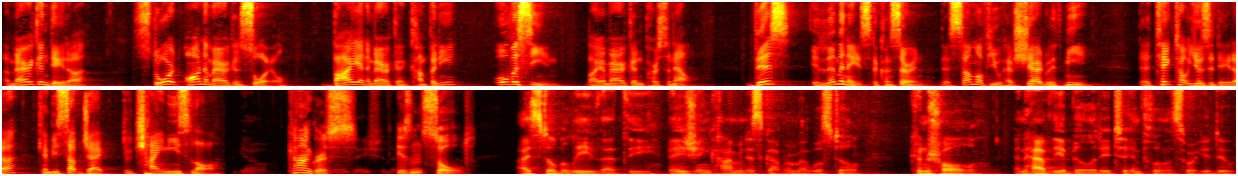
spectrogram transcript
American data stored on American soil by an American company, overseen by American personnel. This eliminates the concern that some of you have shared with me that TikTok user data can be subject to Chinese law. Congress isn't sold. I still believe that the Beijing Communist government will still control and have the ability to influence what you do.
